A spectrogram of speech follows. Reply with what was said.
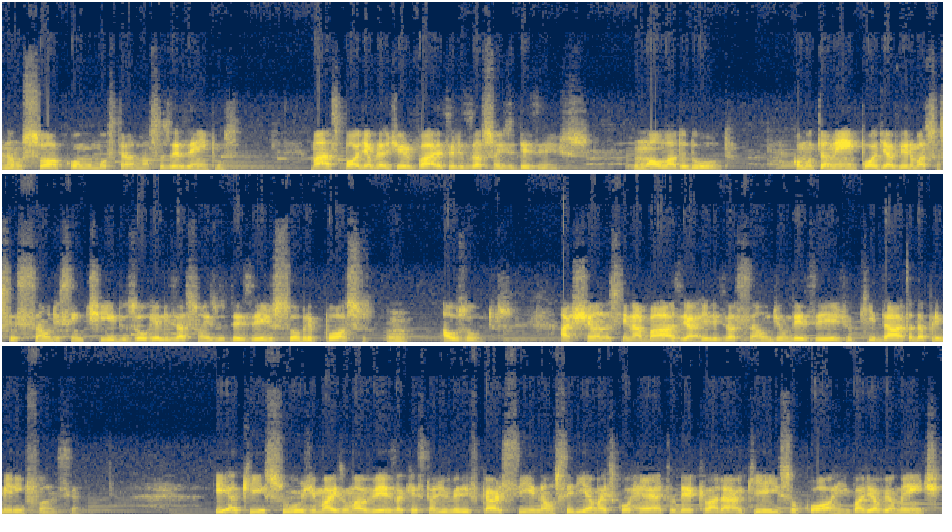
não só como mostrar nossos exemplos, mas pode abranger várias realizações de desejos, um ao lado do outro. Como também pode haver uma sucessão de sentidos ou realizações dos desejos sobrepostos um aos outros, achando-se na base a realização de um desejo que data da primeira infância. E aqui surge mais uma vez a questão de verificar se não seria mais correto declarar que isso ocorre variavelmente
